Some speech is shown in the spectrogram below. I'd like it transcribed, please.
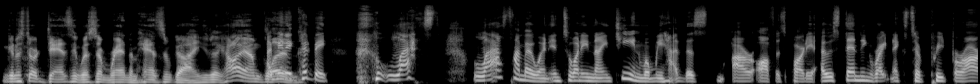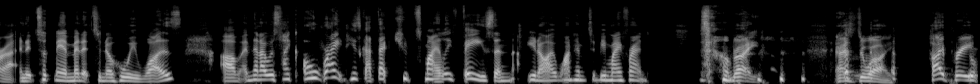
You're going to start dancing with some random handsome guy. He's like, "Hi, I'm Glenn." I mean, it could be. last last time I went in 2019 when we had this our office party, I was standing right next to Preet Bharara, and it took me a minute to know who he was. Um, and then I was like, "Oh, right, he's got that cute smiley face, and you know, I want him to be my friend." So right. As do I. Hi, Preet.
